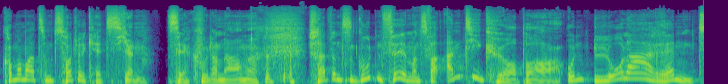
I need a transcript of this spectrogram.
Kommen wir mal zum Zottelkätzchen. Sehr cooler Name. Schreibt uns einen guten Film und zwar Antikörper und Lola Rent.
